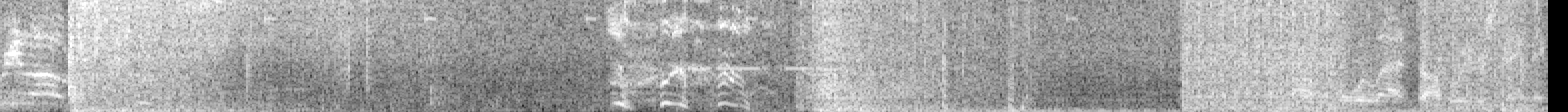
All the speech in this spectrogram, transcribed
Reload! Op 4 last operator standing.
